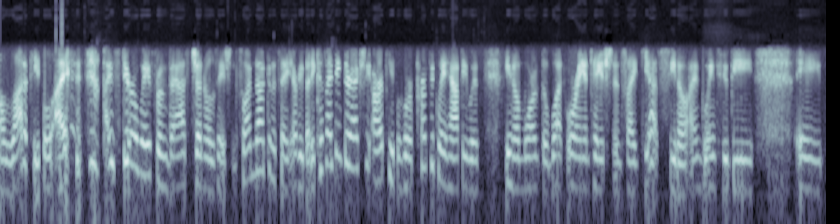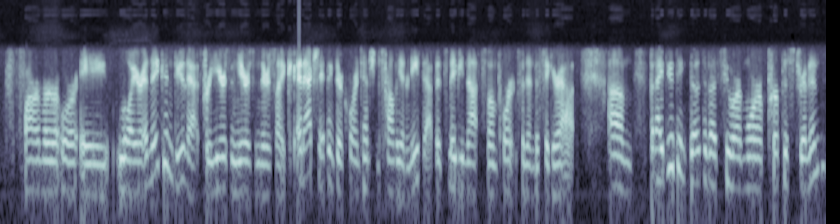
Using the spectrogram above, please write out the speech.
a lot of people, I I steer away from vast generalizations. So I'm not going to say everybody because I think there actually are people who are perfectly happy with, you know, more of the what orientation. It's like, yes, you know, I'm going to be a farmer or a lawyer, and they can do that for years and years. And there's like, and actually, I think their core intention is probably underneath that, but it's maybe not so important for them to figure out. Um, but I do think those of us who are more purpose driven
